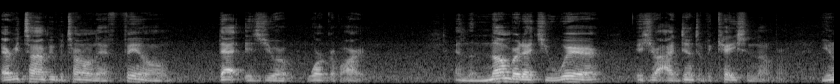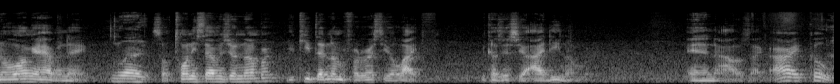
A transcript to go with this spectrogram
Every time people turn on that film, that is your work of art. And the number that you wear is your identification number. You no longer have a name. Right. So 27 is your number. You keep that number for the rest of your life because it's your ID number. And I was like, all right, cool.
